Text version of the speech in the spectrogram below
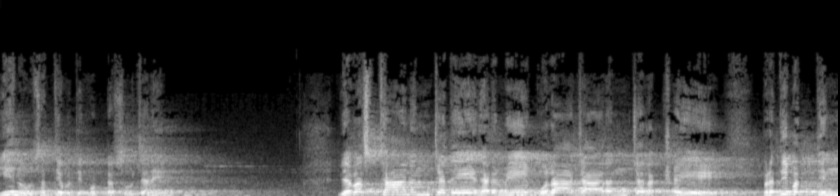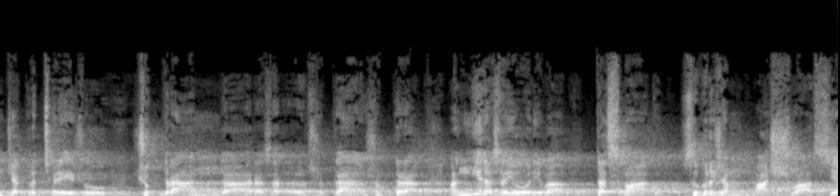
ಏನು ಸತ್ಯಪತಿ ಕೊಟ್ಟ ಸೂಚನೆ? ವ್ಯವಸ್ಥಾನಂಚತೆ ಧರ್ಮೇ ಕುಲಾಚಾರಂಚ ಲಕ್ಷಯೇ, ಪ್ರತಿಪತ್ತಿಂಚ ಕೃಚ್ಛ್ರೇಷು ಶುಕ್ರಾಂಗಾರ ಅಂಗಾರ ಶುಕ್ರ ಶುಕ್ರ ಅಂಗಿರಸಯೋರಿವ. ತಸ್ಮಾತ್ ಸುಭೃಶಂ ಆಶ್ವಾಸ್ಯ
